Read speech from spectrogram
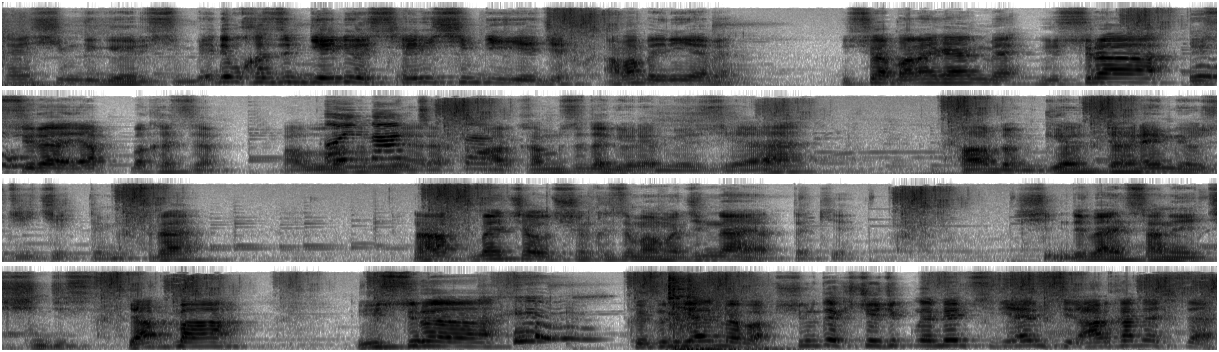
Sen şimdi görürsün. Benim kızım geliyor. Seni şimdi yiyeceğiz. Ama beni yeme. Yusra bana gelme. Yusra. Yusra yapma kızım. Allah'ım Oyundan yarabbim. Arkamızı da göremiyoruz ya. Pardon gö- dönemiyoruz diyecektim. Yusra. Ne yapmaya çalışıyorsun kızım? Amacın ne hayattaki? Şimdi ben sana yetişince... Yapma! Yusra! Kızım gelme bak. Şuradaki çocukların hepsini yer misin arkadaşlar?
